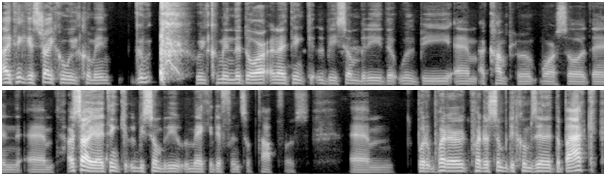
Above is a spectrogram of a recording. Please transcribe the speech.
I think a striker will come in, will come in the door, and I think it'll be somebody that will be um, a compliment more so than. Um, or sorry, I think it'll be somebody that will make a difference up top for us. Um, but whether whether somebody comes in at the back,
